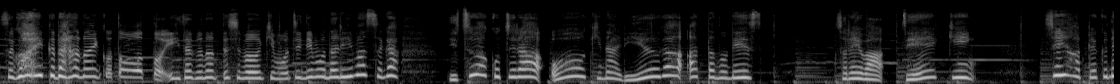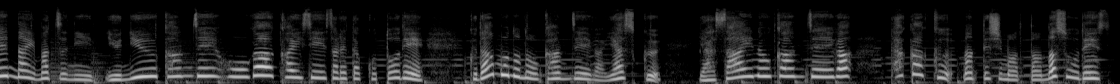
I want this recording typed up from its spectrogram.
すごいくだらないことをと言いたくなってしまう気持ちにもなりますが実はこちら大きな理由があったのです。それは税金。1800年代末に輸入関税法が改正されたことで果物の関税が安く野菜の関税が高くなってしまったんだそうです。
